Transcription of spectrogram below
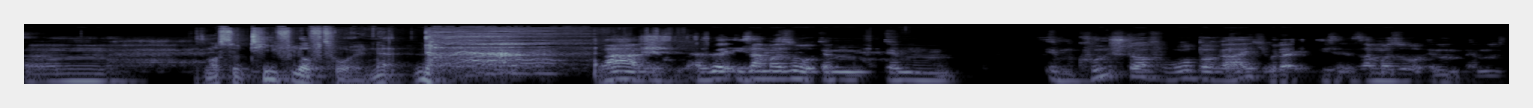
Ähm, Jetzt musst du tief Luft holen, ne? Ja, also ich sag mal so, im, im, im Kunststoffrohrbereich oder ich sag mal so, im, im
